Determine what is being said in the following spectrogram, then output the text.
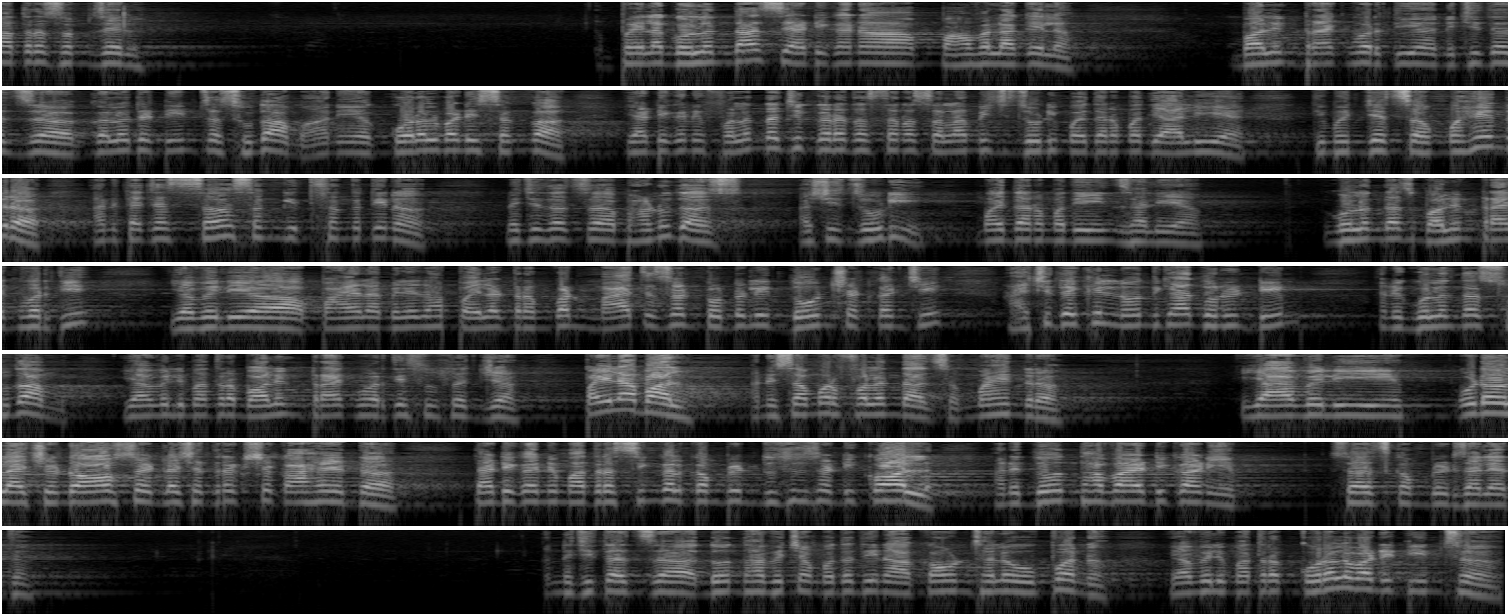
मात्र समजेल. पहिला गोलंदाज या ठिकाणी पाहावं लागेल. बॉलिंग ट्रॅकवरती निश्चितच कलोते टीमचा सुदाम आणि कोरलवाडी संघ या ठिकाणी फलंदाजी करत असताना सलामीची जोडी मैदानामध्ये आली आहे. ती म्हणजेच महेंद्र आणि त्याच्या सहसंगीत संगतीनं निश्चितच भानुदास अशी जोडी मैदानामध्ये इन झाली आहे. गोलंदाज बॉलिंग ट्रॅकवरती यावेळी पाहायला मिळेल हा पहिला ट्रम्प कार्ड मॅच असेल टोटली दोन षटकांची. ह्याची देखील नोंद घ्या दोन्ही टीम आणि गोलंदाज सुदाम यावेळी मात्र बॉलिंग ट्रॅकवरती सुसज्ज. पहिला बॉल आणि समोर फलंदाज महेंद्र. यावेळी उडवला चेंडू ऑफ साईडला क्षेत्ररक्षक आहेत. त्या ठिकाणी मात्र सिंगल कंप्लीट दुसरीसाठी कॉल आणि दोन धावा या ठिकाणी सहज कंप्लीट झाल्यात. निश्चितच दोन धावेच्या मदतीने अकाउंट झालं ओपन यावेळी मात्र कोरलवाडी टीमचं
